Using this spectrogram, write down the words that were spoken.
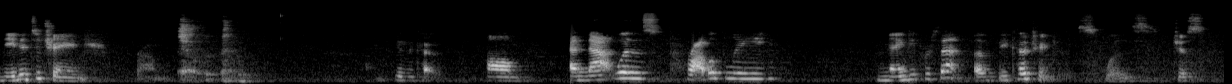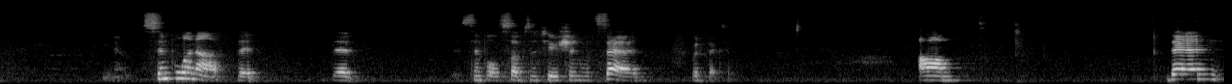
needed to change from in the code. Um, and that was probably 90% of the code changes was just you know simple enough that that simple substitution with sed would fix it. Um, then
